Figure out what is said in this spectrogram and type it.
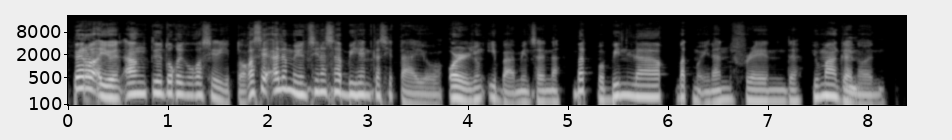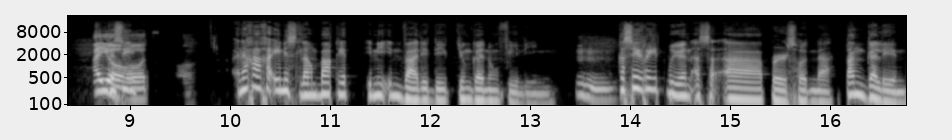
Pero ayun, ang tinutukoy ko kasi rito, kasi alam mo yun, sinasabihan kasi tayo, or yung iba, minsan na, ba't mo binlock, ba't mo in-unfriend, yung mga ganon. Ay, Kasi- oo. Nakakainis lang bakit ini-invalidate yung ganong feeling. Mhm. Kasi rate mo yun as a a person na tanggalin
